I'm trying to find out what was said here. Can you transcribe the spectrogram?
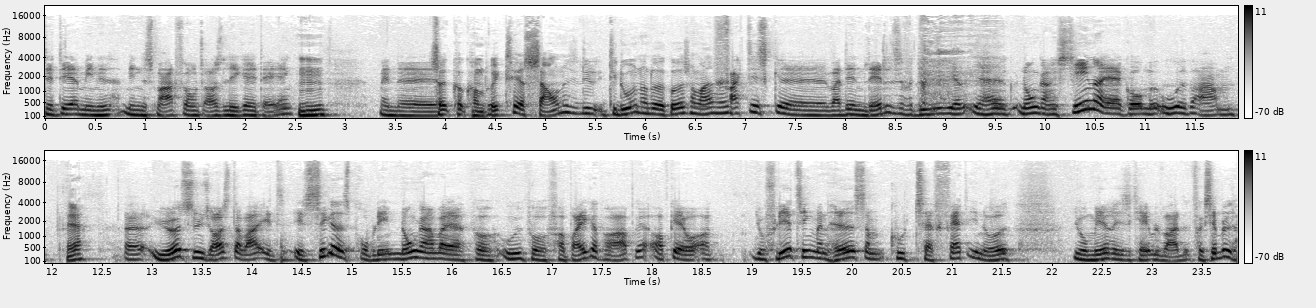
det er der, mine, mine smartphones også ligger i dag. Ikke? Mm. Men, øh, så kom du ikke til at savne dit, dit ur, når du havde gået så meget med? Faktisk øh, var det en lettelse, fordi jeg, jeg havde nogle gange gener af at gå med uret på armen. Ja. Øh, I øvrigt synes jeg også, der var et, et sikkerhedsproblem. Nogle gange var jeg på, ude på fabrikker på opgaver, og jo flere ting man havde, som kunne tage fat i noget, jo mere risikabelt var det. For eksempel,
